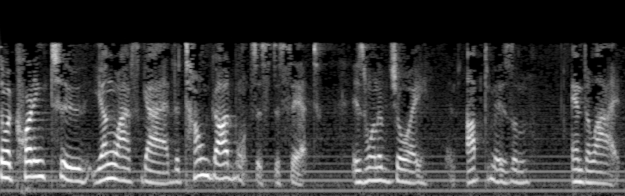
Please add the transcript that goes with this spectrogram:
So, according to Young Wife's Guide, the tone God wants us to set is one of joy and optimism and delight.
